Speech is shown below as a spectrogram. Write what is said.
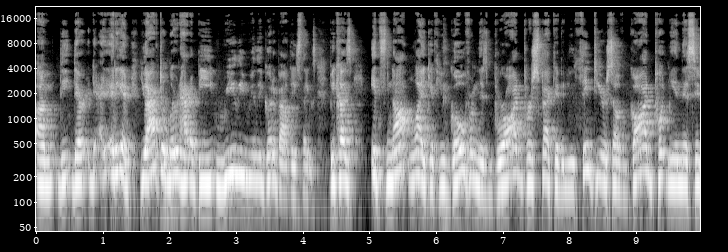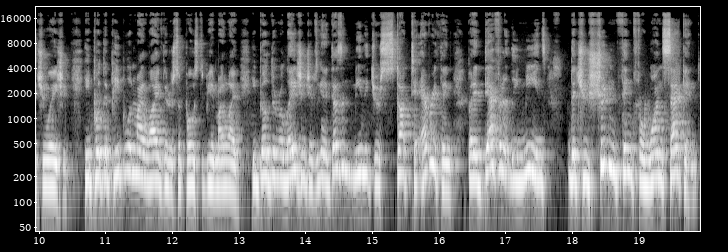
Um, the, there, and again, you have to learn how to be really, really good about these things because it's not like if you go from this broad perspective and you think to yourself, God put me in this situation. He put the people in my life that are supposed to be in my life. He built the relationships. Again, it doesn't mean that you're stuck to everything, but it definitely means that you shouldn't think for one second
